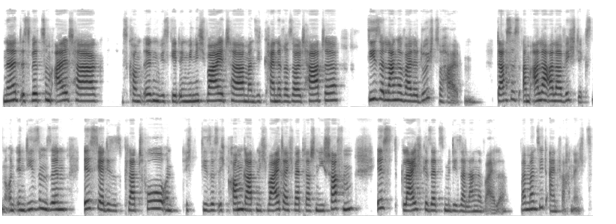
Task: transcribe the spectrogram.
Ne? Es wird zum Alltag, es kommt irgendwie, es geht irgendwie nicht weiter, man sieht keine Resultate. Diese Langeweile durchzuhalten, das ist am aller, allerwichtigsten. Und in diesem Sinn ist ja dieses Plateau und ich, dieses, ich komme gerade nicht weiter, ich werde das nie schaffen, ist gleichgesetzt mit dieser Langeweile, weil man sieht einfach nichts.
